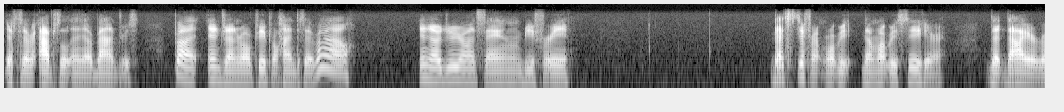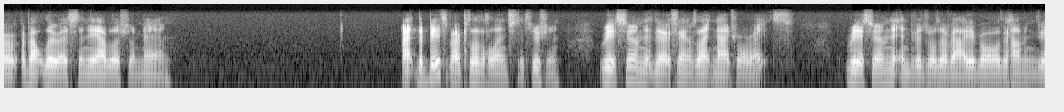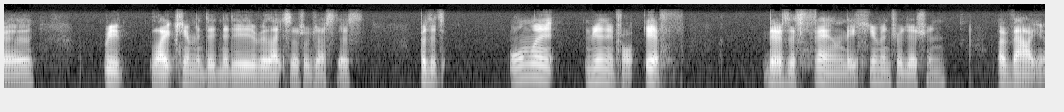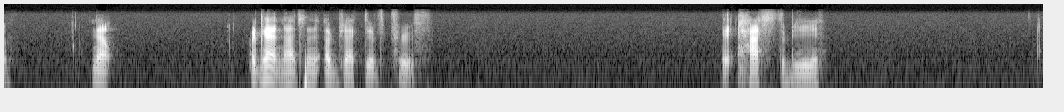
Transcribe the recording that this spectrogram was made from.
if there are absolutely no boundaries. But in general, people tend to say, well, you know, do your own thing, be free. That's different what we, than what we see here that Dyer wrote about Lewis and the abolition of man. At the base of our political institution, we assume that there are things like natural rights. We assume that individuals are valuable, the common good. We like human dignity, we like social justice. But it's only meaningful if there's this thing, the human tradition of value. Now, again, that's an objective truth. It has to be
